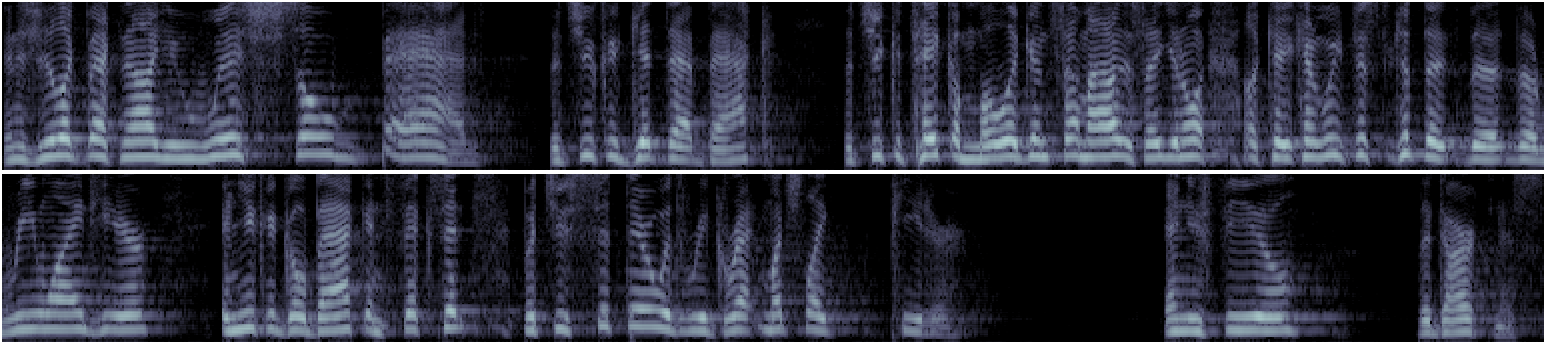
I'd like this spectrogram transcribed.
And as you look back now, you wish so bad that you could get that back. That you could take a mulligan somehow to say, you know what, okay, can we just hit the, the, the rewind here? And you could go back and fix it. But you sit there with regret, much like Peter, and you feel the darkness.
